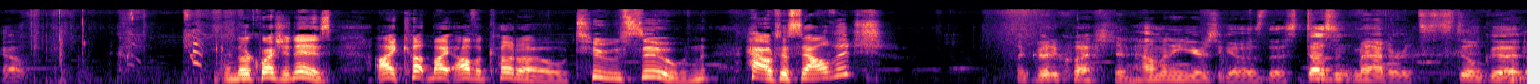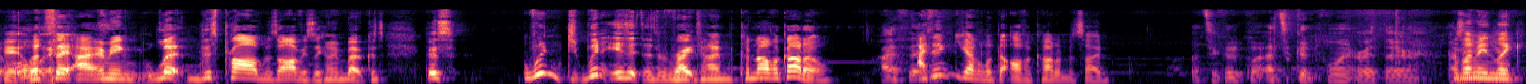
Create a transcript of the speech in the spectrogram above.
Yep. And their question is: I cut my avocado too soon. How to salvage? It's a good question. How many years ago is this? Doesn't matter. It's still good. Okay, let's say I I mean let, this problem is obviously coming back because because when when is it the right time to cut an avocado? I think. I think you gotta let the avocado decide. that's a good. That's a good point right there. Because I mean, you- like,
